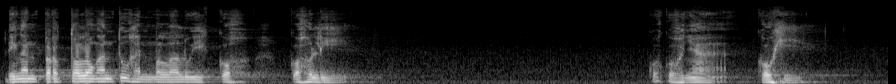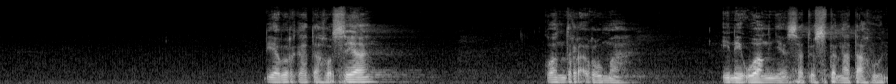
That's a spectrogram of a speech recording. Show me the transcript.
Dengan pertolongan Tuhan melalui koh, kohli. Kokohnya kohi. Dia berkata, Hosea, kontrak rumah ini uangnya satu setengah tahun.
